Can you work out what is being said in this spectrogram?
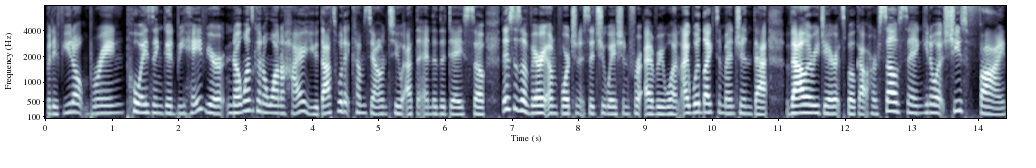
but if you don't bring poise and good behavior, no one's going to want to hire you. That's what it comes down to at the end of the day. So, this is a very unfortunate situation for everyone. I would like to mention that Valerie Jarrett spoke out herself saying, you know what, she's fine.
